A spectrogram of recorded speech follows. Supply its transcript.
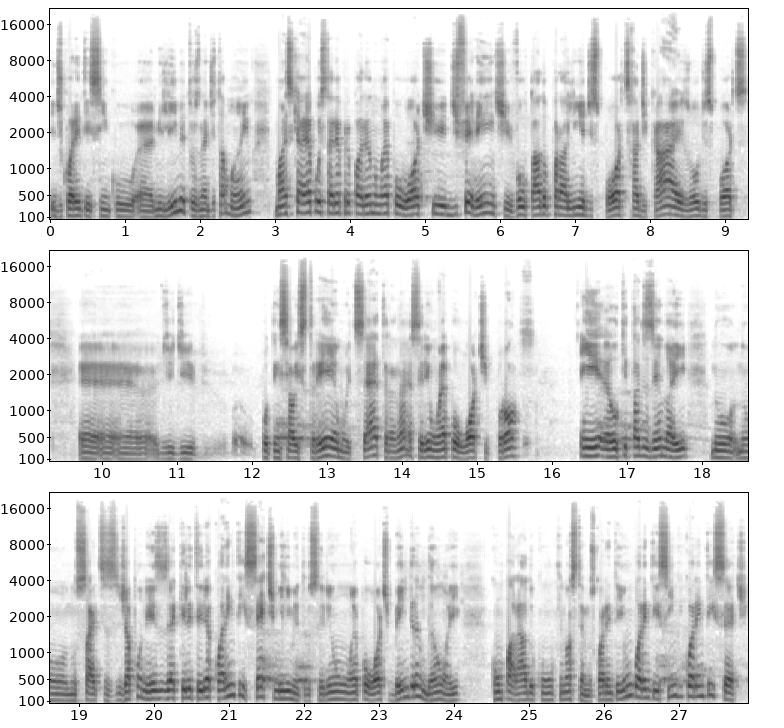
e de 45 é, milímetros né, de tamanho, mas que a Apple estaria preparando um Apple Watch diferente, voltado para a linha de esportes radicais ou de esportes é, de, de potencial extremo, etc. Né? Seria um Apple Watch Pro e é, o que está dizendo aí no, no, nos sites japoneses é que ele teria 47 milímetros, seria um Apple Watch bem grandão aí, comparado com o que nós temos, 41, 45 e 47.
